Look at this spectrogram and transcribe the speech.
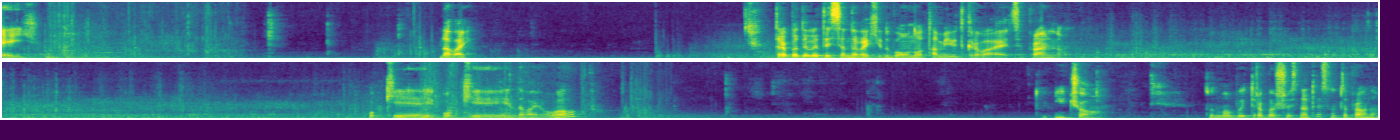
Ей. Давай. Треба дивитися на вихід, бо воно там і відкривається, правильно? Окей, окей, давай оп. Тут нічого. Тут, мабуть, треба щось натиснути, правда?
